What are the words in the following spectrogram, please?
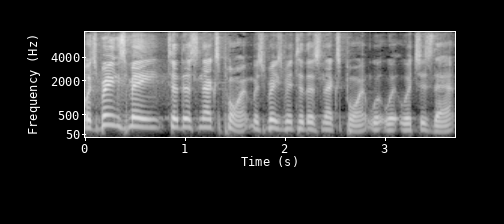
Which brings me to this next point, which brings me to this next point, which is that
